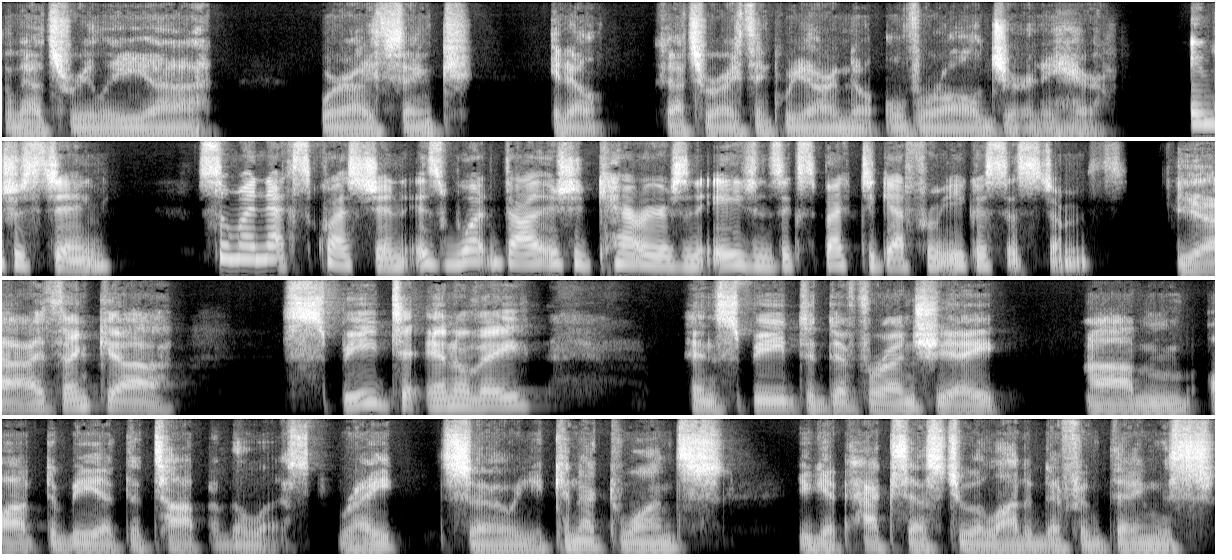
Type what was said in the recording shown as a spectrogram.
And that's really uh, where I think, you know, that's where I think we are in the overall journey here. Interesting. So, my next question is what value should carriers and agents expect to get from ecosystems? Yeah, I think uh, speed to innovate and speed to differentiate um, ought to be at the top of the list, right? So, you connect once, you get access to a lot of different things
